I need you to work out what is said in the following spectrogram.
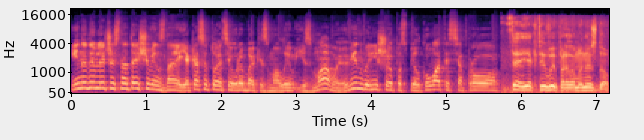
І не дивлячись на те, що він знає, яка ситуація у Ребеки з малим і з мамою, він вирішує поспілкуватися про Те, як ти виперла мене з дому.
